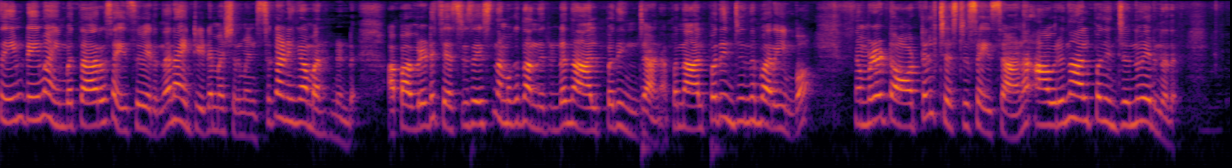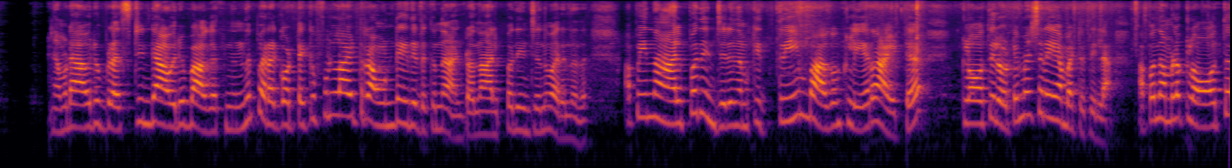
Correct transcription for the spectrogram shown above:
സെയിം ടൈം അമ്പത്താറ് സൈസ് വരുന്ന നൈറ്റിയുടെ മെഷർമെന്റ്സ് കാണിക്കാൻ പറഞ്ഞിട്ടുണ്ട്. അപ്പോൾ അവരുടെ ചെസ്റ്റ് സൈസ് നമുക്ക് തന്നിട്ടുണ്ട് നാൽപ്പത് ഇഞ്ചാണ്. അപ്പോൾ നാൽപ്പത് ഇഞ്ച് എന്ന് പറയുമ്പോൾ നമ്മുടെ ടോട്ടൽ ചെസ്റ്റ് സൈസാണ് ആ ഒരു നാൽപ്പത് ഇഞ്ച് എന്ന് വരുന്നത്. നമ്മുടെ ആ ഒരു ബ്രസ്റ്റിന്റെ ആ ഒരു ഭാഗത്ത് നിന്ന് പിറകോട്ടേക്ക് ഫുള്ളായിട്ട് റൗണ്ട് ചെയ്തെടുക്കുന്നതാണ് കേട്ടോ നാൽപ്പത് ഇഞ്ച് എന്ന് പറയുന്നത്. അപ്പോൾ ഈ നാൽപ്പത് ഇഞ്ചിൽ നമുക്ക് ഇത്രയും ഭാഗം ക്ലിയർ ആയിട്ട് ക്ലോത്തിലോട്ട് മെഷർ ചെയ്യാൻ പറ്റത്തില്ല. അപ്പോൾ നമ്മൾ ക്ലോത്ത്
